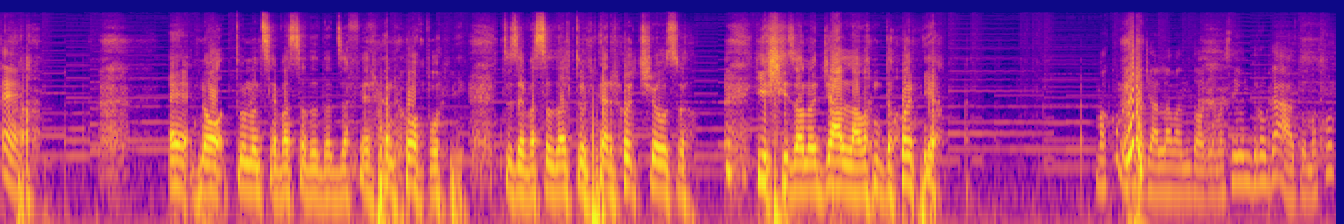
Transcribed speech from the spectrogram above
Eh. eh, no, tu non sei passato da Zafferranopoli. Tu sei passato dal tunnel roccioso. Io ci sono già a Lavandonia. Ma come sei già a Lavandonia? Ma sei un drogato? Ma com-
